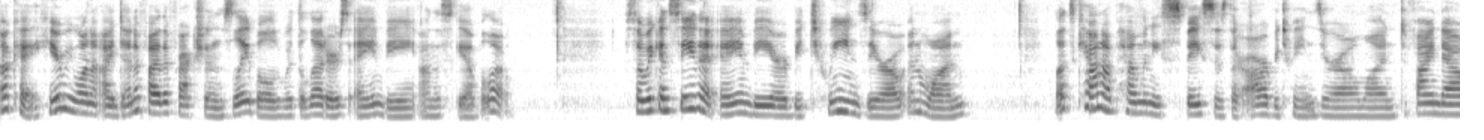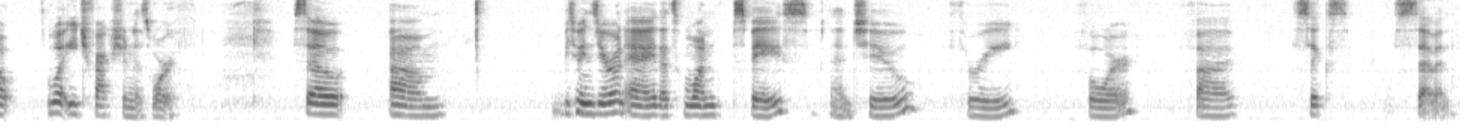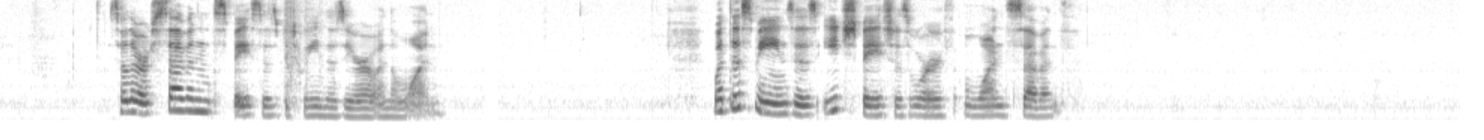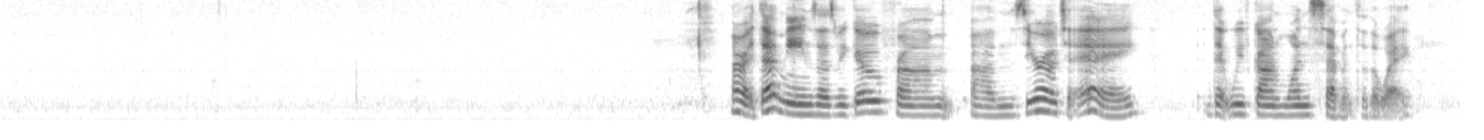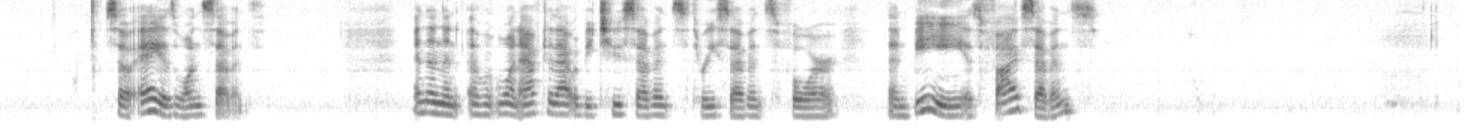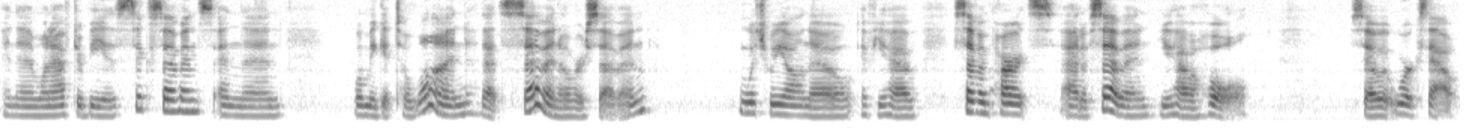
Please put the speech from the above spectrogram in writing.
Okay, here we want to identify the fractions labeled with the letters A and B on the scale below. So we can see that A and B are between 0 and 1. Let's count up how many spaces there are between 0 and 1 to find out what each fraction is worth. So um, between 0 and A, that's one space, and 2, 3, 4, 5, 6, 7. So there are seven spaces between the 0 and the 1. What this means is each space is worth one seventh. All right, that means as we go from um, 0 to A, that we've gone one seventh of the way. So A is 1 seventh. And then the uh, one after that would be 2 sevenths, 3 sevenths, 4. Then B is 5 sevenths. And then one after B is 6 sevenths. And then when we get to 1, that's 7 over 7, which we all know if you have 7 parts out of 7, you have a whole. So it works out.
